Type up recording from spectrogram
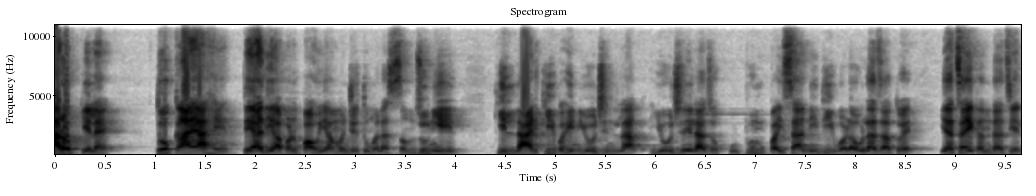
आरोप केलाय तो काय आहे ते आधी आपण पाहूया. म्हणजे तुम्हाला समजून येईल की लाडकी बहीण योजनेला योजनेला जो कुठून पैसा निधी वळवला जातोय याचा एक अंदाज येईल.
